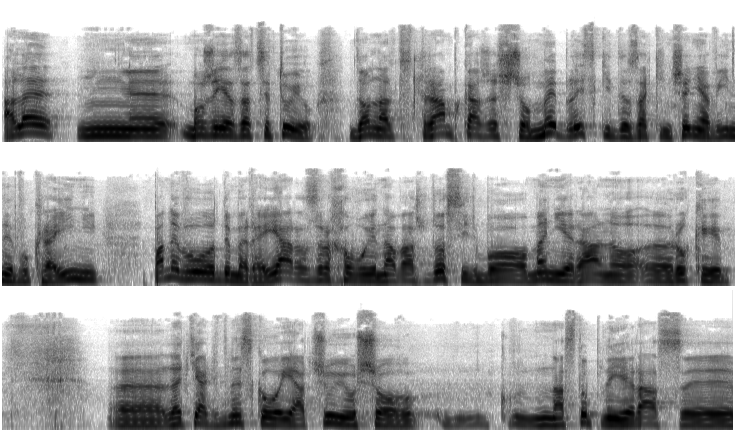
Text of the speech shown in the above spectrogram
Але е, може я зацитую. Дональд Трамп каже, що ми близькі до закінчення війни в Україні. Пане Володимире, я розраховую на ваш досвід, бо мені реально е, руки е, летять вниз, коли я чую, що м, наступний раз е,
